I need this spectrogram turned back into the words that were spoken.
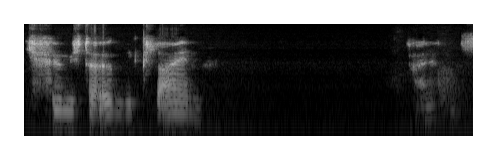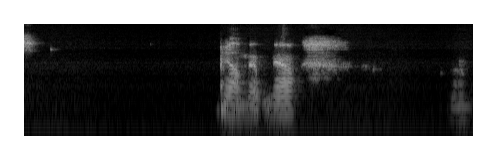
ich fühle mich da irgendwie klein. Verhältnis. Ja, mehr, mehr ähm,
